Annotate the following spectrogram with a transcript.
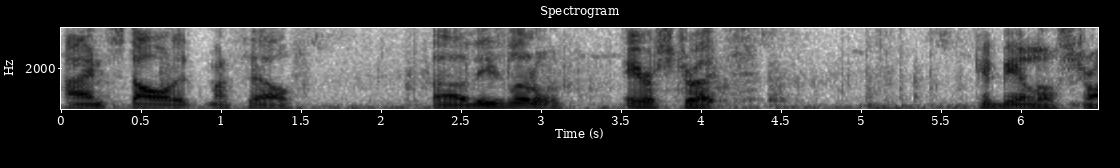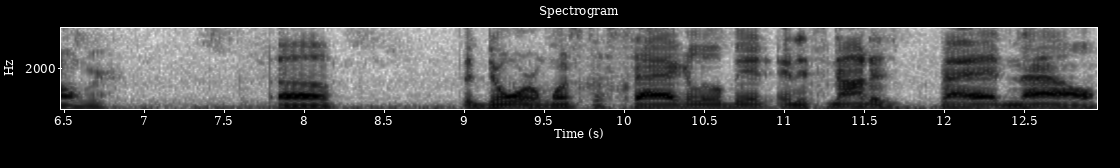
I installed it myself. Uh, these little air struts could be a little stronger. Uh, the door wants to sag a little bit, and it's not as bad now.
